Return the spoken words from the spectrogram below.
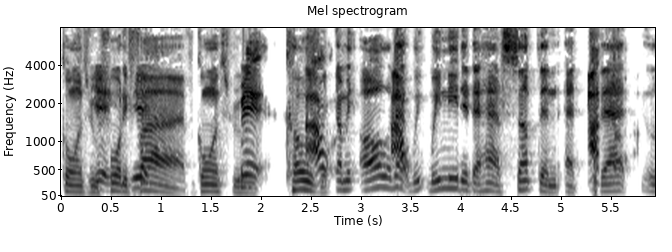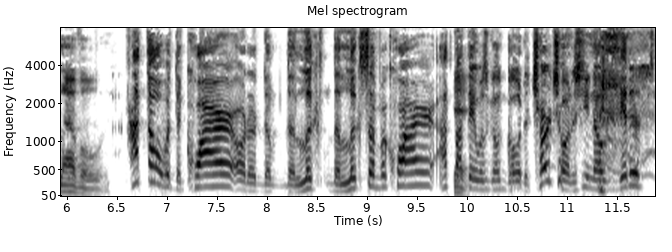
going through yeah, 45, yeah. going through Man, COVID. I, I, mean, all of that. I, we, we needed to have something at I that thought, level. I thought with the choir or the, the, the look the looks of a choir, I thought yeah. they was gonna go to church on us. You know, get us.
